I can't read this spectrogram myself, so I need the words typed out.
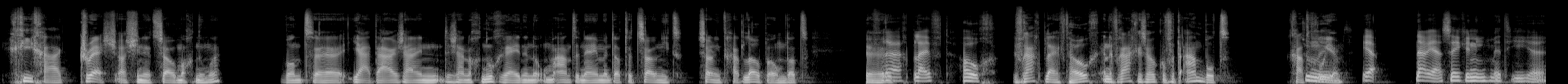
giga crash, als je het zo mag noemen. Want uh, ja, daar zijn, er zijn nog genoeg redenen om aan te nemen dat het zo niet, zo niet gaat lopen. Omdat de vraag blijft hoog. De vraag blijft hoog. En de vraag is ook of het aanbod gaat groeien. Ja, nou ja, zeker niet met die uh,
